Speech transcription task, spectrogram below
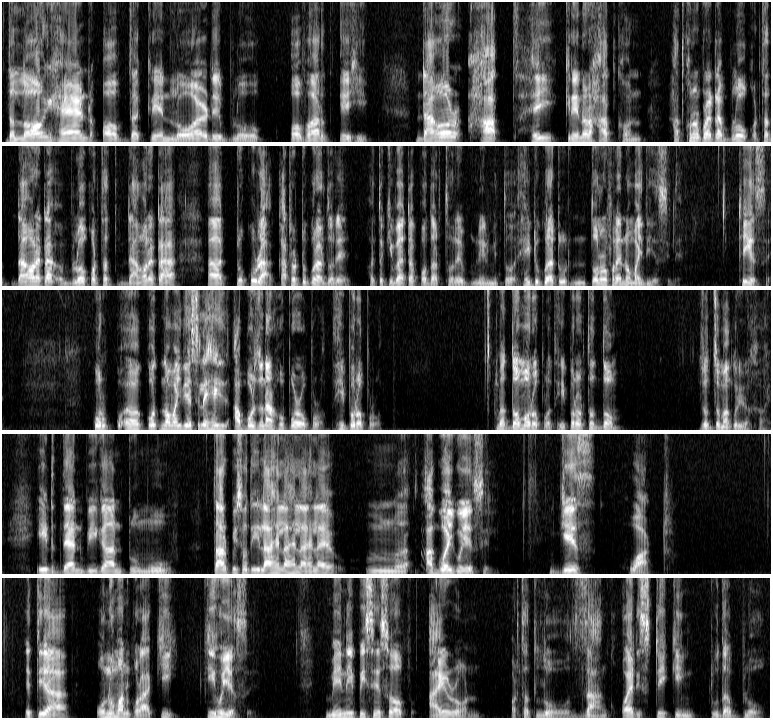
The long hand of the crane lowered a block over a heap. ডাঙৰ হাত সেই ক্ৰেনৰ হাতখন হাতখনৰ পৰা এটা ব্লক অৰ্থাৎ ডাঙৰ এটা ব্লক অৰ্থাৎ ডাঙৰ এটা টুকুৰা কাঠৰ টুকুৰাৰ দৰে হয়তো কিবা এটা পদাৰ্থৰে নিৰ্মিত সেই টুকুৰাটো তলৰ ফালে নমাই দি আছিলে। ঠিক আছে। ক'ত নমাই দি আছিলে? সেই আৱৰ্জনাৰ সোপৰ ওপৰত হিপৰ ওপৰত বা দমৰ ওপৰত হিপৰ অৰ্থ দম য'ত জমা কৰি ৰখা হয়। It then began to move তাৰপিছত ই লাহে লাহে লাহে লাহে আগুৱাই গৈ আছিল। গেছ হোৱাট এতিয়া অনুমান কৰা কি কি হৈ আছে। মেনি পিচেছ অফ আইৰণ অৰ্থাৎ ল' junk white sticking to the block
